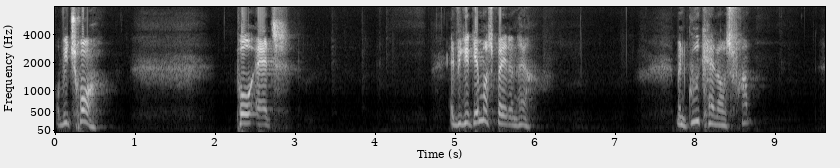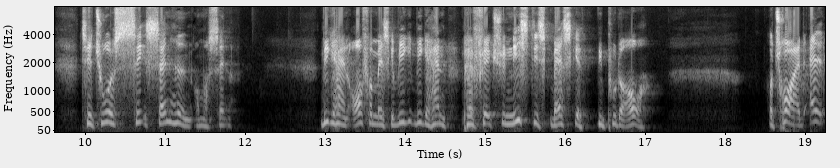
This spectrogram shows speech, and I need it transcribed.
Og vi tror på, at, at vi kan gemme os bag den her. Men Gud kalder os frem til at turde se sandheden om os selv. Vi kan have en offermaske, vi, vi kan have en perfektionistisk maske, vi putter over. Og tror, at alt,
